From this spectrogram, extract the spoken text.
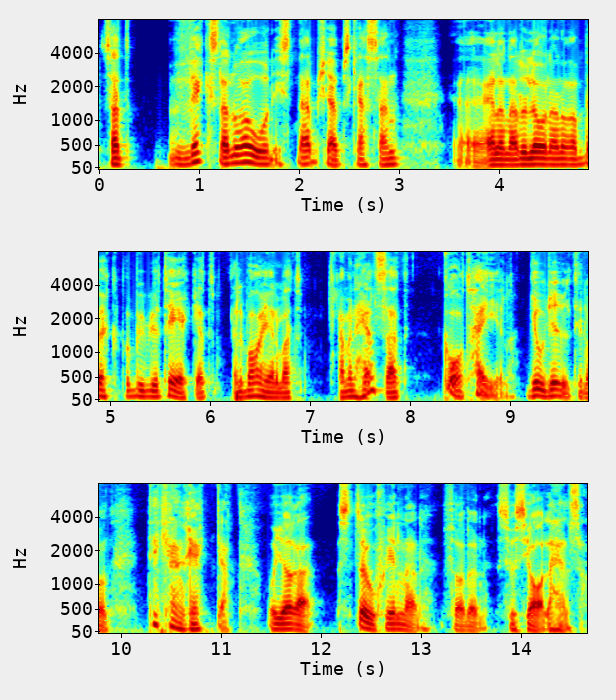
Så att växla några ord i snabbköpskassan eh, eller när du lånar några böcker på biblioteket eller bara genom att ja, men hälsa ett gott hej eller god jul till någon. Det kan räcka och göra stor skillnad för den sociala hälsan.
